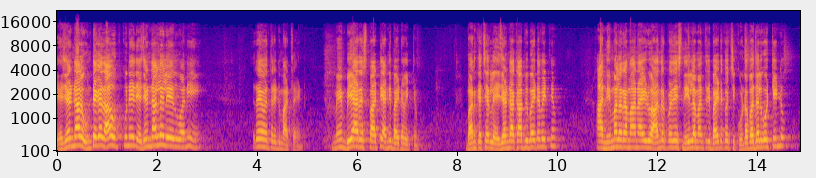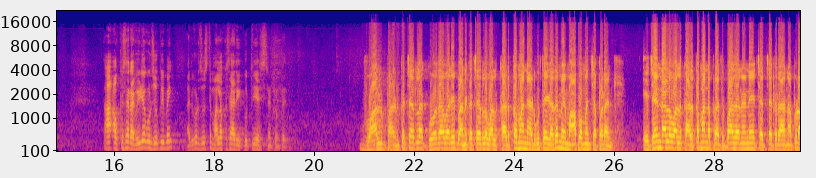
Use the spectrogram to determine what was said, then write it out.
ఎజెండాలు ఉంటే కదా ఒప్పుకునేది ఎజెండాలనే లేదు అని రేవంత్ రెడ్డి మాట్లాడిండు. మేము బీఆర్ఎస్ పార్టీ అన్ని బయట పెట్టాం బనకచర్ల ఎజెండా కాపీ బయట పెట్టినాం. ఆ నిమ్మల రమానాయుడు ఆంధ్రప్రదేశ్ నీళ్ళ మంత్రి బయటకు వచ్చి కుండబద్దలు కొట్టిండు. ఆ ఒక్కసారి ఆ వీడియో కూడా చూపిపోయి అది కూడా చూస్తే మళ్ళొకసారి గుర్తు చేసినట్టు ఉంటుంది. వాళ్ళు బనకచర్ల గోదావరి బనకచర్ల వాళ్ళు కడతామని అడిగితే కదా మేము ఆపమని చెప్పడానికి. ఎజెండాలో వాళ్ళు కడతామన్న ప్రతిపాదననే చర్చకు రానప్పుడు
